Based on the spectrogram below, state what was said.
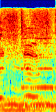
Heel dunne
